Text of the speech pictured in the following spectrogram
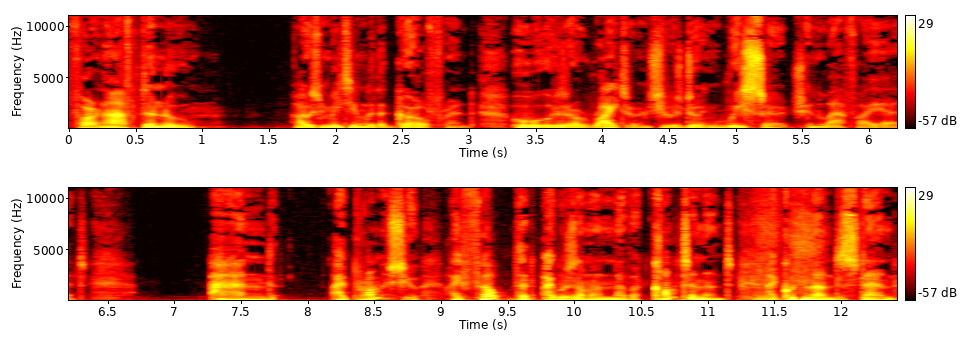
for an afternoon. I was meeting with a girlfriend who was a writer and she was doing research in Lafayette. And I promise you, I felt that I was on another continent. I couldn't understand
